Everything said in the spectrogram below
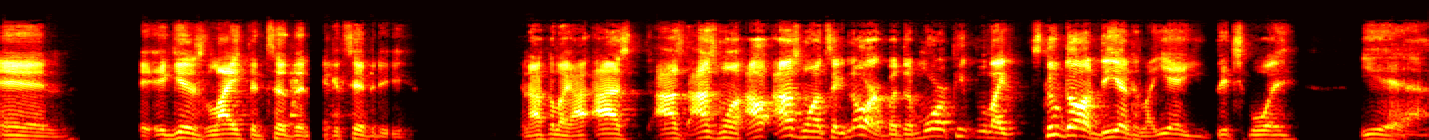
and it, it gives life into the negativity. And I feel like I, I, just- I, just- I just want, I, I just want to ignore it. But the more people like Snoop Dogg DM'd him, like, yeah, you bitch boy, yeah,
